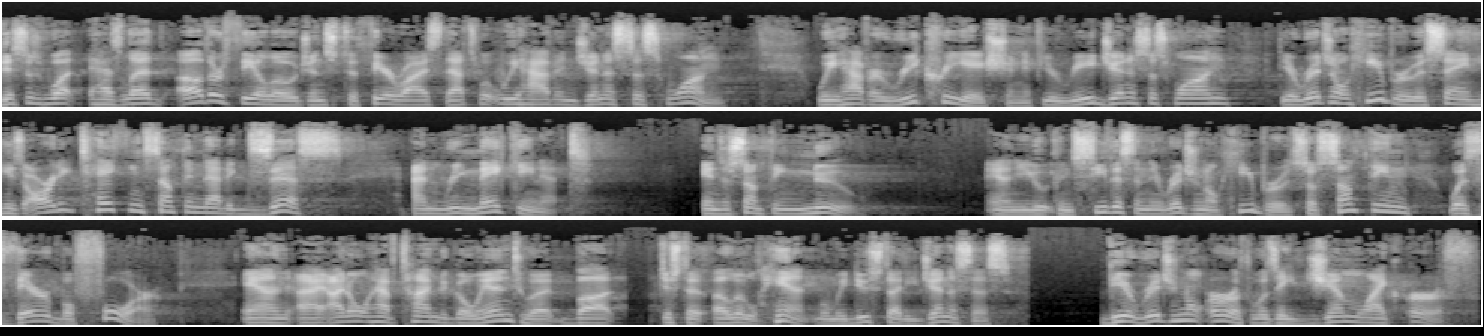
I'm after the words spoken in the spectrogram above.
this is what has led other theologians to theorize that's what we have in Genesis 1. We have a recreation. If you read Genesis 1, the original Hebrew is saying he's already taking something that exists and remaking it into something new. And you can see this in the original Hebrew. So something was there before. And I, I don't have time to go into it, but just a, a little hint when we do study Genesis, the original earth was a gem like earth.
